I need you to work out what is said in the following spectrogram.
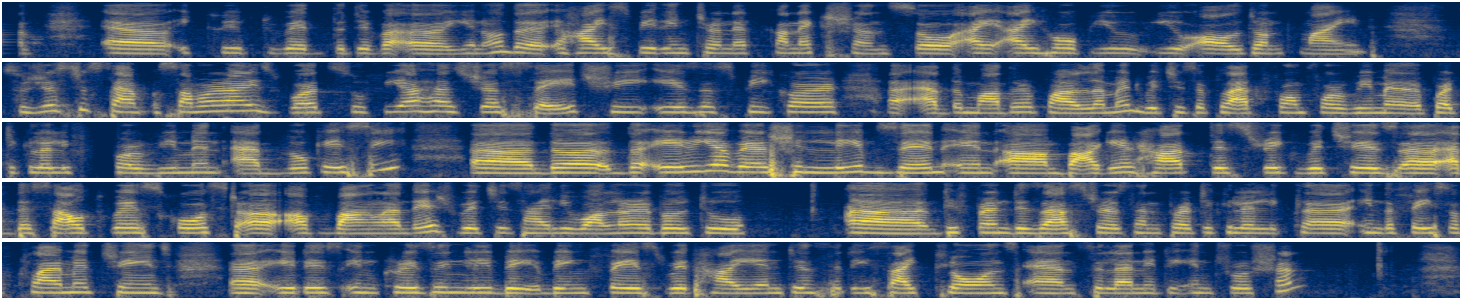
uh, equipped with the uh, you know the high speed internet connection so i i hope you you all don't mind so just to sum- summarize what Sufia has just said, she is a speaker uh, at the Mother Parliament, which is a platform for women, particularly for women advocacy. Uh, the the area where she lives in, in um, Bagerhat district, which is uh, at the southwest coast uh, of Bangladesh, which is highly vulnerable to uh, different disasters and particularly uh, in the face of climate change, uh, it is increasingly be, being faced with high intensity cyclones and salinity intrusion.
